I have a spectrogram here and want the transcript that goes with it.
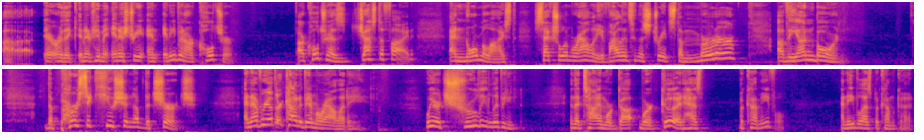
uh, or the entertainment industry, and, and even our culture. Our culture has justified and normalized sexual immorality, violence in the streets, the murder of the unborn. the persecution of the church, and every other kind of immorality. We are truly living in the time where, God, where good has become evil and evil has become good.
